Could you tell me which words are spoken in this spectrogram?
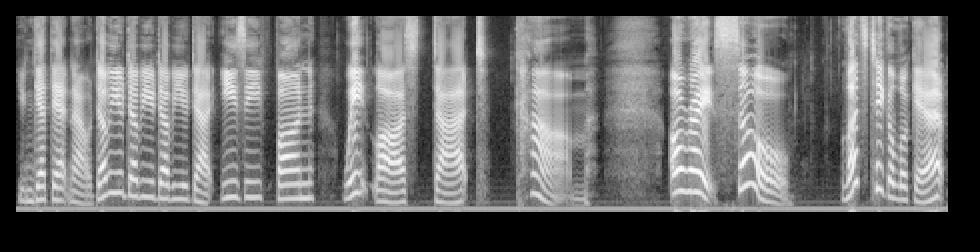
You can get that now. www.easyfunweightloss.com. All right, so let's take a look at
